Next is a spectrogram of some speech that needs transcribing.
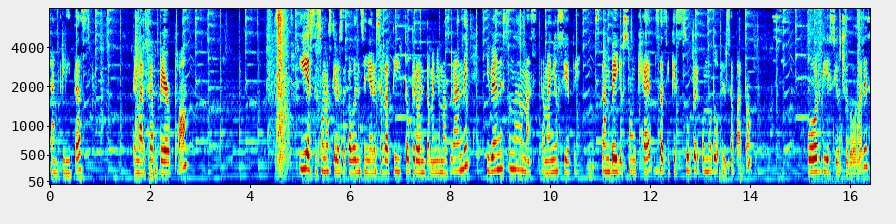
chanclitas de marca Bear Paw y estas son las que les acabo de enseñar hace ratito pero en tamaño más grande. Y vean esto nada más tamaño 7 están bellos son cats así que es súper cómodo el zapato por 18 dólares.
